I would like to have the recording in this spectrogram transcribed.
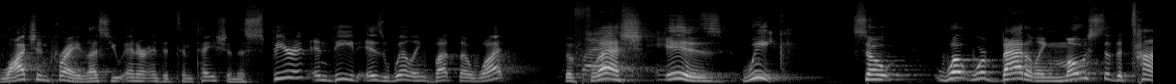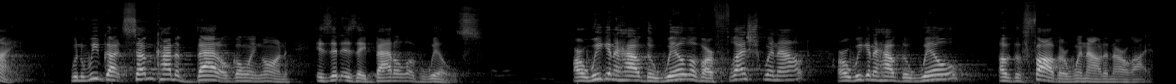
Watch and pray lest you enter into temptation. The spirit indeed is willing, but the what? The flesh, flesh is weak. So, what we're battling most of the time when we've got some kind of battle going on is it is a battle of wills. Are we going to have the will of our flesh win out? Or are we going to have the will of the Father win out in our life?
